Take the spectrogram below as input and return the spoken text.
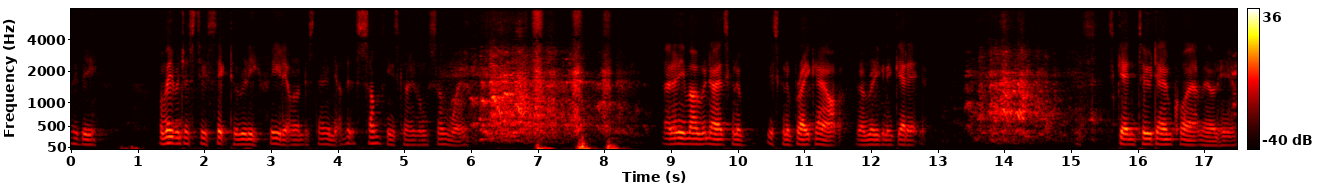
Maybe, or maybe I'm just too thick to really feel it or understand it. I bet something's going wrong somewhere. At any moment now, it's going to it's going to break out, and I'm really going to get it It's getting too damn quiet around here.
